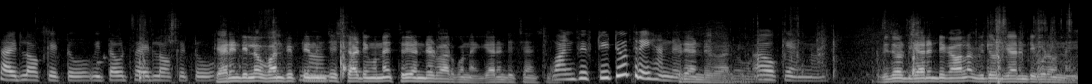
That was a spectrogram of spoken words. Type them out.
Side locket without side locket గ్యారంటీలో వన్ ఫిఫ్టీ నుంచి స్టార్టింగ్ ఉన్నాయి త్రీ హండ్రెడ్ వరకు ఉన్నాయి guarantee chance one fifty to three hundred three hundred వరకు. ఓకే అన్న. వితౌట్ గ్యారంటీ కావాలా? వితౌట్ గ్యారంటీ కూడా ఉన్నాయి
